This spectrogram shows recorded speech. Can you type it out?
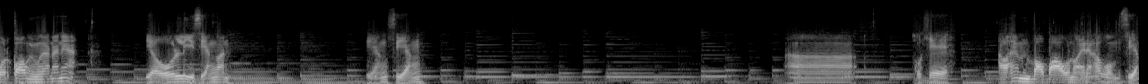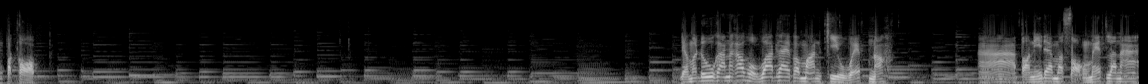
มดกองอยู่เหมือนกันนะเนี่ย เดี๋ยวหลีเสียงก่อน เสียงเสียง อ่า โอเค เอาให้มันเบาๆหน่อยนะครับผม เสียงประกอบ เดี๋ยวมาดูกันนะครับผมว่าได้ประมาณกี่เว็บเนาะ อ่า ตอนนี้ได้มา 2 เม็ดแล้วนะฮะ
